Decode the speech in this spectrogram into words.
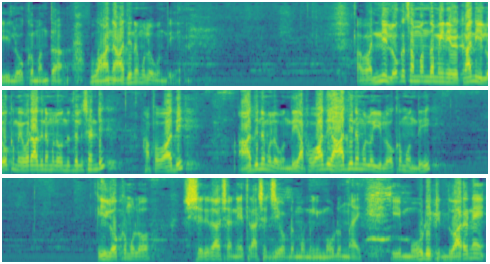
ఈ లోకమంతా వాని ఆధీనములో ఉంది. అవన్నీ లోక సంబంధమైనవే కానీ ఈ లోకం ఎవరి ఆధీనములో ఉందో తెలుసండి? అపవాది ఆధీనములో ఉంది. అపవాది ఆధీనములో ఈ లోకం ఉంది. ఈ లోకములో శరీరాశ నేత్రాశ జీవబ్రహ్మం ఈ మూడు ఉన్నాయి ఈ మూడిటి ద్వారానే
